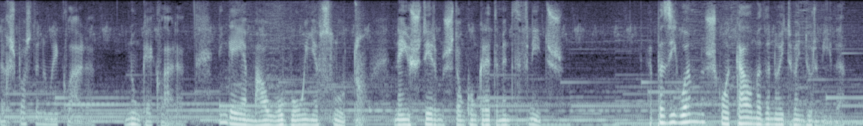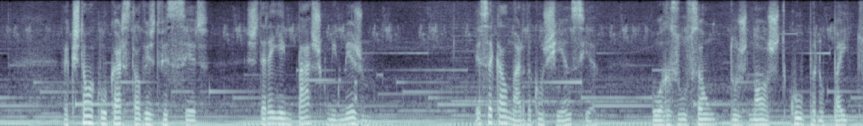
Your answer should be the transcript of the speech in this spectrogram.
A resposta não é clara, nunca é clara. Ninguém é mau ou bom em absoluto, nem os termos estão concretamente definidos. Apaziguamo-nos com a calma da noite bem dormida. A questão a colocar-se talvez devesse ser: estarei em paz comigo mesmo? Esse acalmar da consciência ou a resolução dos nós de culpa no peito,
